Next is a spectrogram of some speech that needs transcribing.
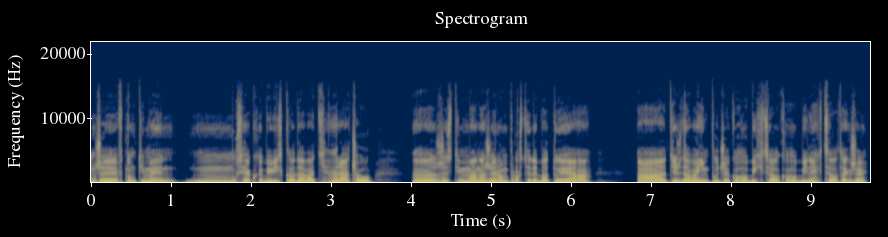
že v tom týme mm, musí ako keby vyskladávať hráčov, že s tým manažerom proste debatuje a, a tiež dáva input, že koho by chcel, koho by nechcel, takže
